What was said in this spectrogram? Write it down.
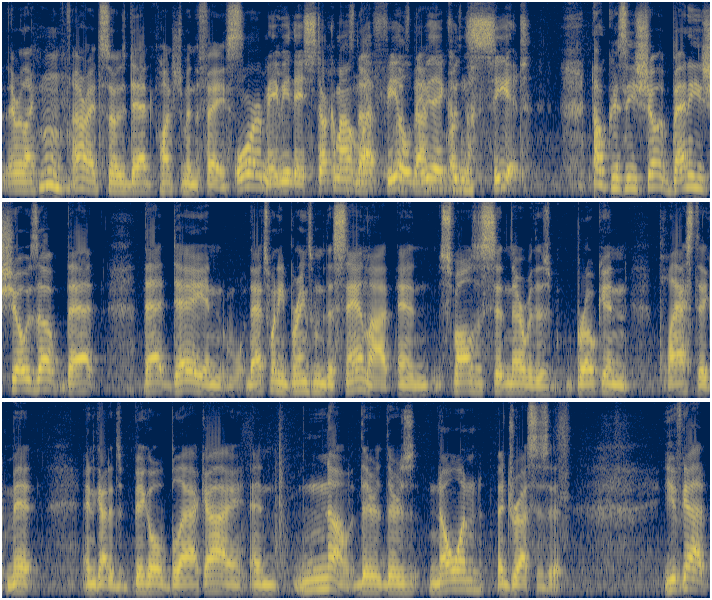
They were like, hmm. All right. So his dad punched him in the face. Or maybe they stuck him out Let's in not- left field. Maybe not- they couldn't see it. No, because he show Benny shows up that that day, and that's when he brings him to the Sandlot, and Smalls is sitting there with his broken plastic mitt, and got his big old black eye, and no, there there's no one addresses it. You've got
